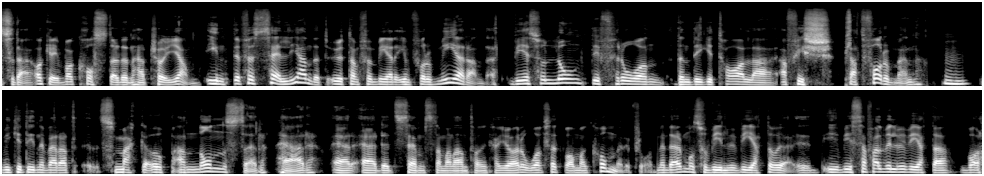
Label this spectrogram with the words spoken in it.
sådär, okej, okay, vad kostar den här tröjan? Inte för säljandet utan för mer informerandet. Vi är så långt ifrån den digitala affischplattformen Mm. Vilket innebär att smacka upp annonser här är, är det sämsta man antagligen kan göra oavsett var man kommer ifrån. Men däremot så vill vi veta, och eh, i vissa fall vill vi veta var,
